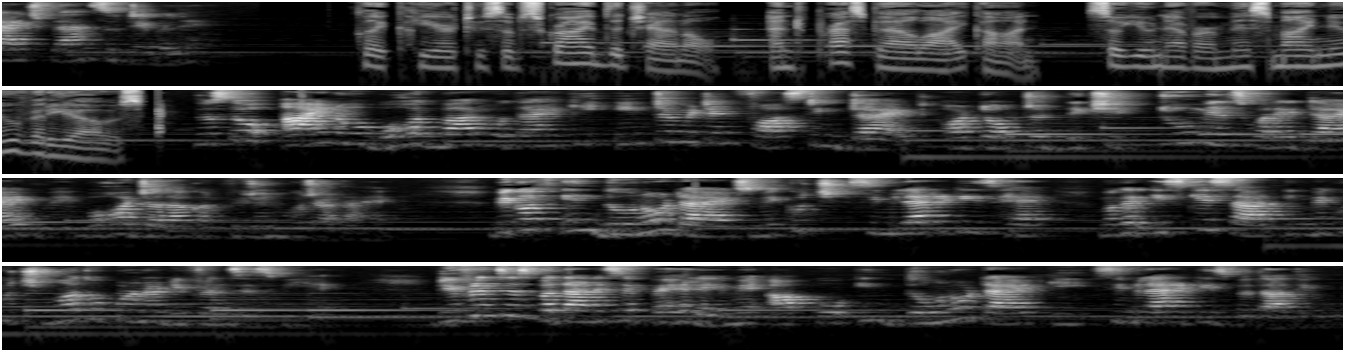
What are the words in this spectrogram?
डाइट प्लान सुटेबल है। Click here to subscribe the channel and press bell icon. So you never miss my new videos. दोस्तों आई नो बहुत बार होता है कि इंटरमीडिएट फास्टिंग डाइट और डॉक्टर दीक्षित टू मील्स वाले डाइट में बहुत ज़्यादा कंफ्यूजन हो जाता है। बिकॉज़ इन दोनों डाइट्स में कुछ सिमिलैरिटीज है, मगर इसके साथ इनमें कुछ महत्वपूर्ण डिफरेंसेस भी है। डिफरेंसेस बताने से पहले मैं आपको इन दोनों डाइट की सिमिलैरिटीज बताती हूँ।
